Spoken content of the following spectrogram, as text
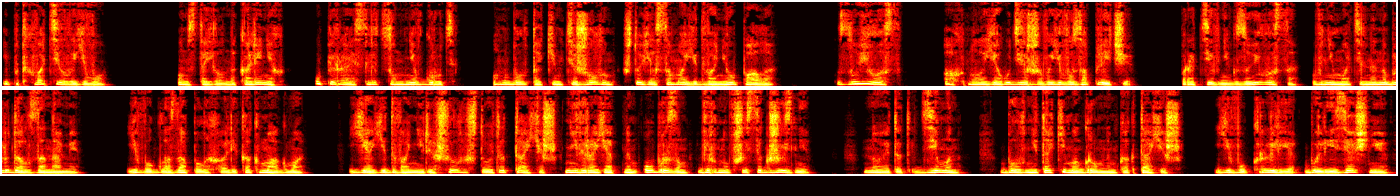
и подхватила его. Он стоял на коленях, упираясь лицом мне в грудь. Он был таким тяжелым, что я сама едва не упала. «Зуилос!» — ахнула я, удерживая его за плечи. Противник Зуилоса внимательно наблюдал за нами. Его глаза полыхали, как магма. Я едва не решила, что это Тахиш, невероятным образом вернувшийся к жизни. Но этот демон был не таким огромным, как Тахиш. Его крылья были изящнее,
